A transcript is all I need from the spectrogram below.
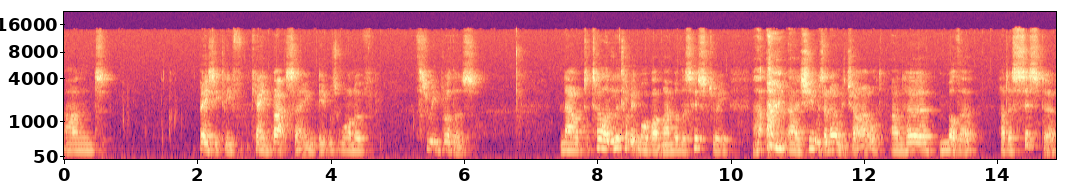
and basically came back saying it was one of three brothers. Now, to tell a little bit more about my mother's history, uh, she was an only child, and her mother had a sister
